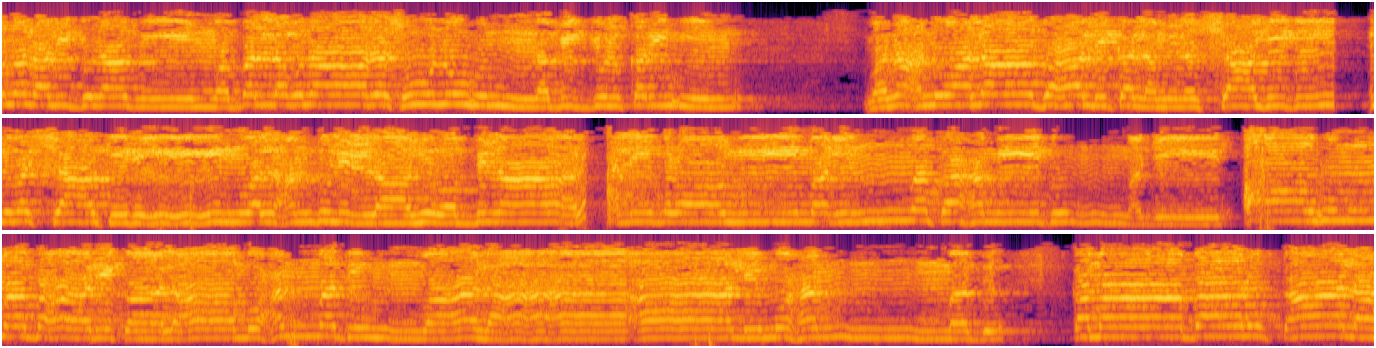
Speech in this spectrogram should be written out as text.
مولانا العلي العظيم وبلغنا رسوله النبي الكريم ونحن على ذلك لمن الشاهدين والشاكرين والحمد لله رب العالمين إبراهيم إنك حميد مجيد اللهم بارك على محمد وعلى آل محمد كما باركت على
